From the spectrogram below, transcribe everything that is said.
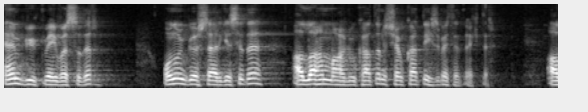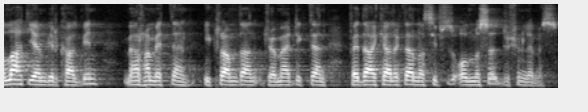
en büyük meyvasıdır. Onun göstergesi de Allah'ın mahlukatına şefkatle hizmet etmektir. Allah diyen bir kalbin merhametten, ikramdan, cömertlikten, fedakarlıktan nasipsiz olması düşünülemez.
